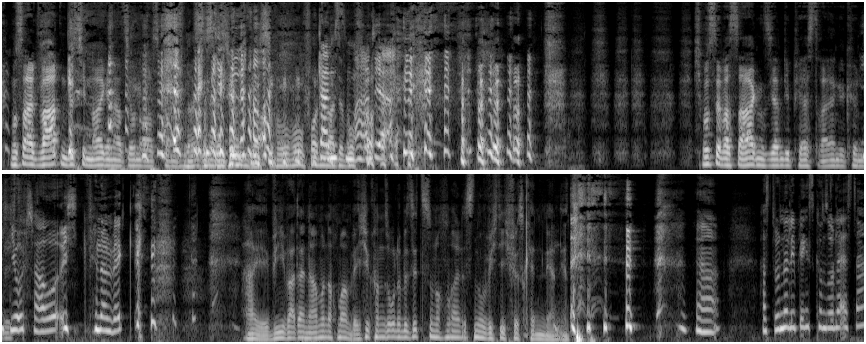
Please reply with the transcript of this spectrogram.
Muss halt warten, bis die neue Generation rauskommt. Das ist natürlich nicht. Wo, wovon, Ganz warte, wovon? smart, ja. Ich muss dir was sagen, sie haben die PS3 angekündigt. Jo, ciao, ich bin dann weg. Hi, wie war dein Name nochmal? Welche Konsole besitzt du nochmal? Das ist nur wichtig fürs Kennenlernen jetzt. ja. Hast du eine Lieblingskonsole, Esther?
